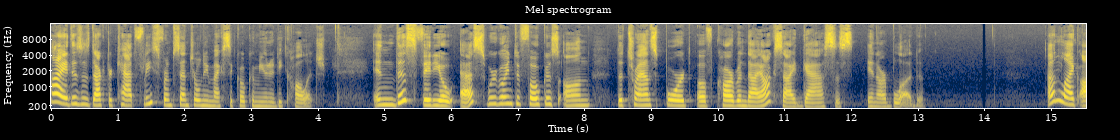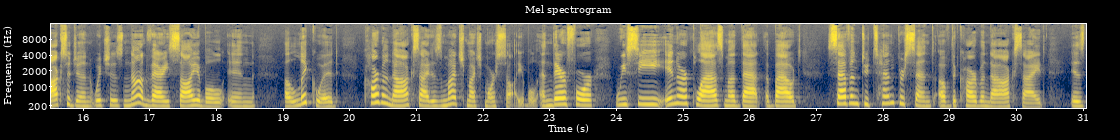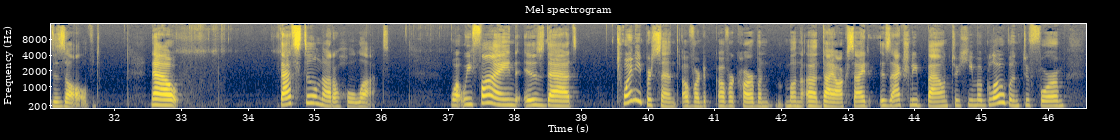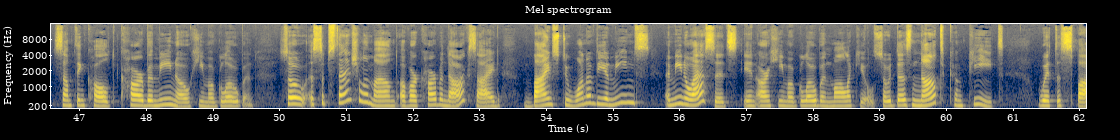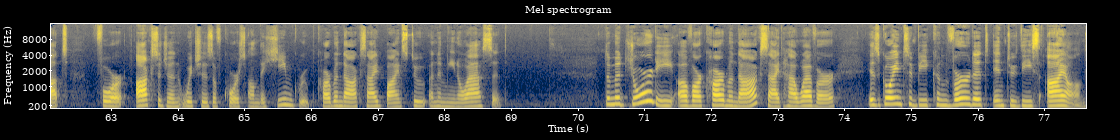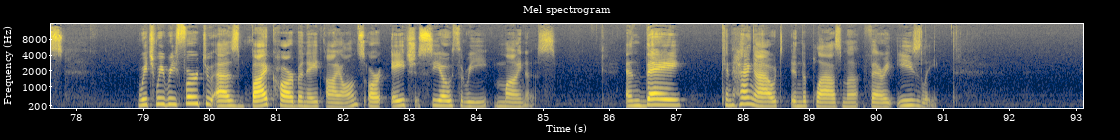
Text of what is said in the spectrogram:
Hi, this is Dr. Kat Flies from Central New Mexico Community College. In this video S, we're going to focus on the transport of carbon dioxide gases in our blood. Unlike oxygen, which is not very soluble in a liquid, carbon dioxide is much, much more soluble, and therefore we see in our plasma that about 7 to 10% of the carbon dioxide is dissolved. Now, that's still not a whole lot. What we find is that 20% of our, of our carbon mon- uh, dioxide is actually bound to hemoglobin to form something called carbaminohemoglobin. So, a substantial amount of our carbon dioxide binds to one of the amines amino acids in our hemoglobin molecules. So it does not compete with the spot for oxygen, which is, of course, on the heme group. Carbon dioxide binds to an amino acid. The majority of our carbon dioxide, however, is going to be converted into these ions, which we refer to as bicarbonate ions or HCO3 minus and they can hang out in the plasma very easily.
